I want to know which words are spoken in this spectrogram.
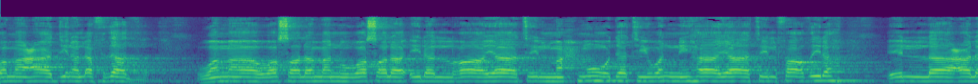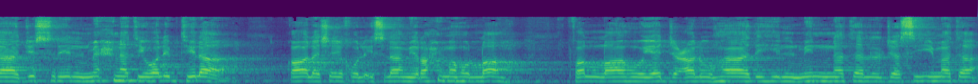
ومعادن الأفذاذ. وما وصل من وصل إلى الغايات المحمودة والنهايات الفاضلة. إلا على جسر المحنة والابتلاء. قال شيخ الإسلام رحمه الله فالله يجعل هذه المنة الجسيمة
